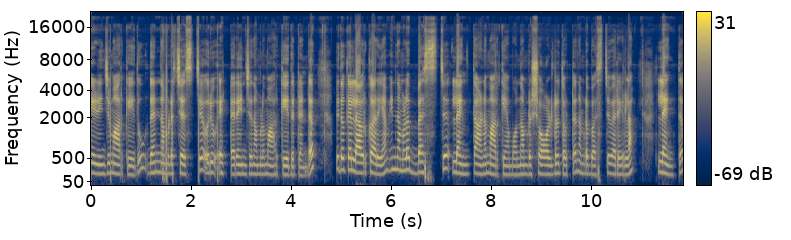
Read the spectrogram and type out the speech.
ഏഴ് ഇഞ്ച് മാർക്ക് ചെയ്തു. ദെൻ നമ്മുടെ ചെസ്റ്റ് ഒരു എട്ടര ഇഞ്ച് നമ്മൾ മാർക്ക് ചെയ്തിട്ടുണ്ട്. അപ്പോൾ ഇതൊക്കെ എല്ലാവർക്കും അറിയാം. ഇനി നമ്മൾ ബെസ്റ്റ് ലെങ്ത് ആണ് മാർക്ക് ചെയ്യാൻ പോകുന്നത്. നമ്മുടെ ഷോൾഡർ തൊട്ട് നമ്മുടെ ബെസ്റ്റ് വരെയുള്ള ലെങ്ത്ത്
